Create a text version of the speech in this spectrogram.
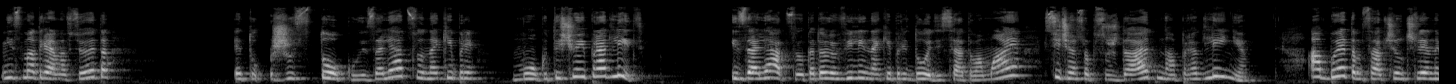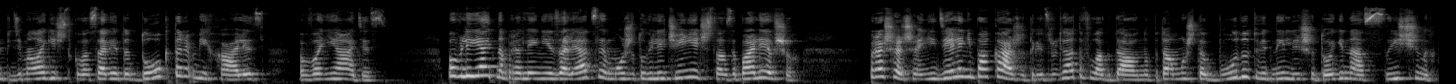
Несмотря на все это, эту жестокую изоляцию на Кипре могут еще и продлить. Изоляцию, которую ввели на Кипре до 10 мая, сейчас обсуждают на продление. Об этом сообщил член эпидемиологического совета доктор Михалис Ваниадис. Повлиять на продление изоляции может увеличение числа заболевших. Прошедшая неделя не покажет результатов локдауна, потому что будут видны лишь итоги насыщенных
